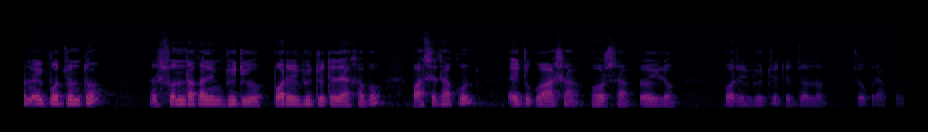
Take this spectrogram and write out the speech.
এখন এই পর্যন্ত। সন্ধ্যাকালীন ভিডিও, পরের ভিডিওতে দেখাবো। পাশে থাকুন। এইটুকু আশা, ভরসা রইল। পরের ভিডিওতে জন্য চোখ রাখুন।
